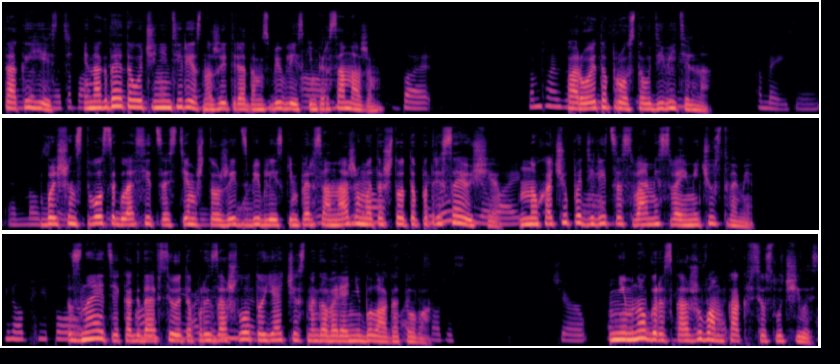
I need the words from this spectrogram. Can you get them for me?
Так и есть. Иногда это очень интересно жить рядом с библейским um, персонажем. Порой это просто удивительно. Большинство согласится с тем, что жить с библейским персонажем — это что-то потрясающее, но хочу поделиться с вами своими чувствами. Знаете, когда все это произошло, то я, честно говоря, не была готова. Немного расскажу вам, как все случилось.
